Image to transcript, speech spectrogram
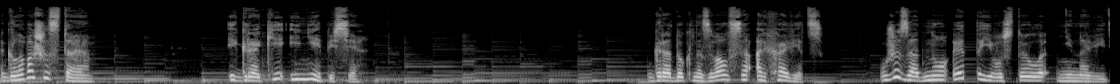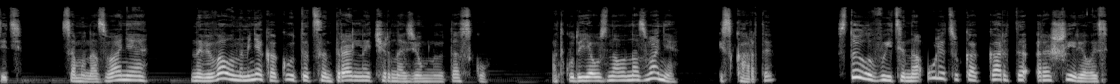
Глава шестая. Игроки и неписи. Городок назывался Ольховец. Уже заодно это его стоило ненавидеть. Само название навевало на меня какую-то центральную черноземную тоску. Откуда я узнала название? Из карты. Стоило выйти на улицу, как карта расширилась.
